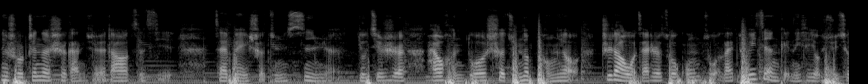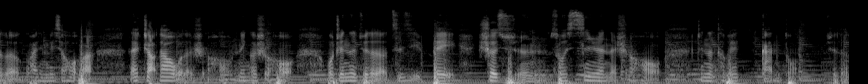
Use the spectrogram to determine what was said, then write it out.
那时候真的是感觉到自己在被社群信任，尤其是还有很多社群的朋友知道我在这做工作，来推荐给那些有需求的跨性别小小伙伴来找到我的时候，那个时候我真的觉得自己被社群所信任的时候，真的特别感动，觉得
